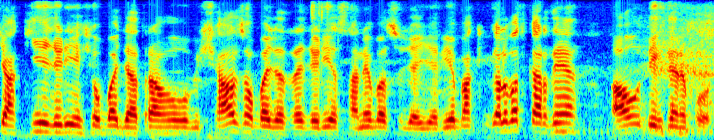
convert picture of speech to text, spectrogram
ਝਾਕੀ ਜਿਹੜੀ ਇਹ ਸ਼ੋਭਾ ਯਾਤਰਾ ਉਹ ਵਿਸ਼ਾਲ ਸ਼ੋਭਾ ਯਾਤਰਾ ਜਿਹੜੀ ਆਸਾਨੇ ਬਸ ਸਜਾਈ ਜਾ ਰਹੀ ਹੈ। ਬਾਕੀ ਗੱਲਬਾਤ ਕਰਦੇ ਹਾਂ। ਆਓ ਦੇਖਦੇ ਹਾਂ ਰਿਪੋਰਟ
